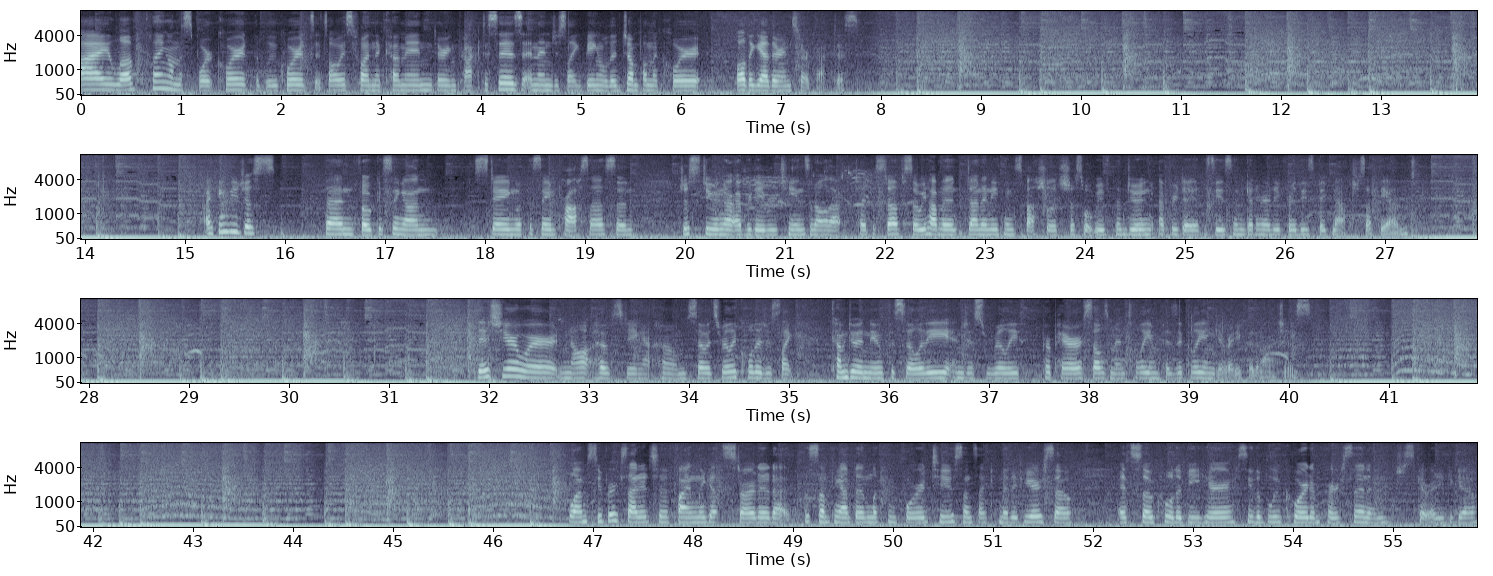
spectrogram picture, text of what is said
I love playing on the sport court, the blue courts. It's always fun to come in during practices and then just like being able to jump on the court all together and start practice. I think we've just been focusing on staying with the same process and just doing our everyday routines and all that type of stuff. So we haven't done anything special. It's just what we've been doing every day of the season, getting ready for these big matches at the end. This year we're not hosting at home, so it's really cool to just like come to a new facility and just really prepare ourselves mentally and physically and get ready for the matches. Well, I'm super excited to finally get started. It's something I've been looking forward to since I committed here, so it's so cool to be here, see the blue cord in person, and just get ready to go.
